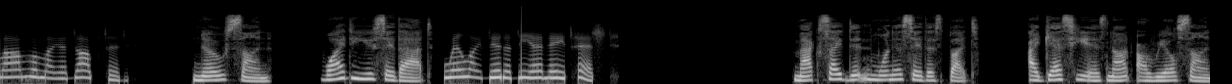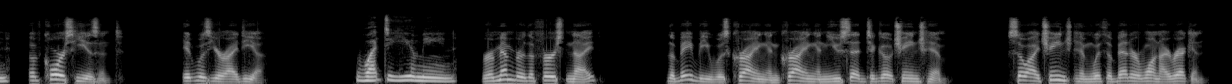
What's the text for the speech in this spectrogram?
Mama I adopted. No, son. Why do you say that? Well, I did a DNA test. Max, I didn't want to say this, but I guess he is not our real son. Of course he isn't. It was your idea. What do you mean? Remember the first night? The baby was crying and crying and you said to go change him. So I changed him with a better one I reckon.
